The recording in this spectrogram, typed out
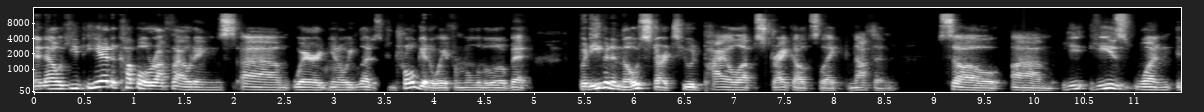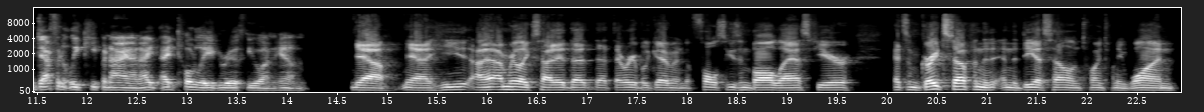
and now he he had a couple rough outings um, where you know he let his control get away from him a little, little bit, but even in those starts, he would pile up strikeouts like nothing. So um, he he's one definitely keep an eye on. I I totally agree with you on him. Yeah, yeah. He, I, am really excited that that they were able to get him into full season ball last year. Had some great stuff in the in the DSL in 2021.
